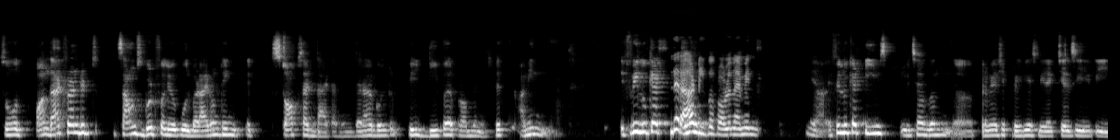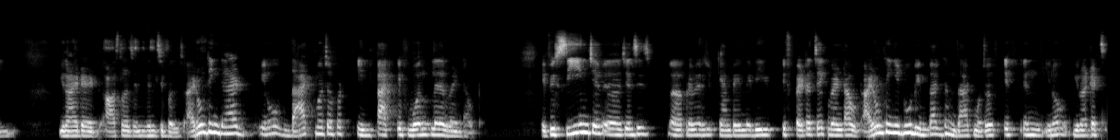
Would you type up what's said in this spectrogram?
So on that front, it sounds good for Liverpool, but I don't think it stops at that. I mean, there are going to be deeper problems. With I mean, if we look at There are know, deeper problems. I mean, yeah, if you look at teams which have won uh, Premiership previously, like Chelsea, team, United, Arsenal's Invincibles, I don't think they had you know that much of an impact if one player went out. If you see in uh, Chelsea's uh, Premiership campaign, maybe if Petr Cech went out, I don't think it would impact them that much. If, if in you know United's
